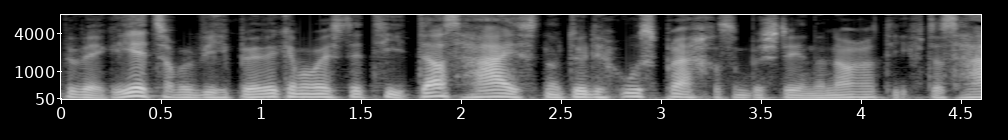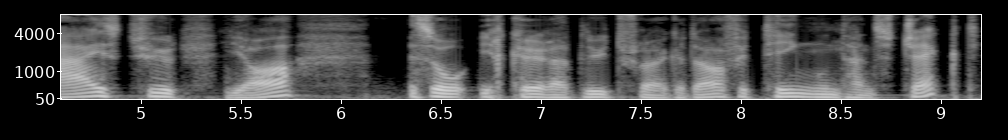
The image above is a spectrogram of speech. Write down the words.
bewegen. Jetzt aber, wie bewegen wir uns dort hin? Das heißt natürlich Ausbrechen aus dem bestehenden Narrativ. Das heißt für, ja, so, ich höre auch die Leute fragen da für Ting und haben es gecheckt.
